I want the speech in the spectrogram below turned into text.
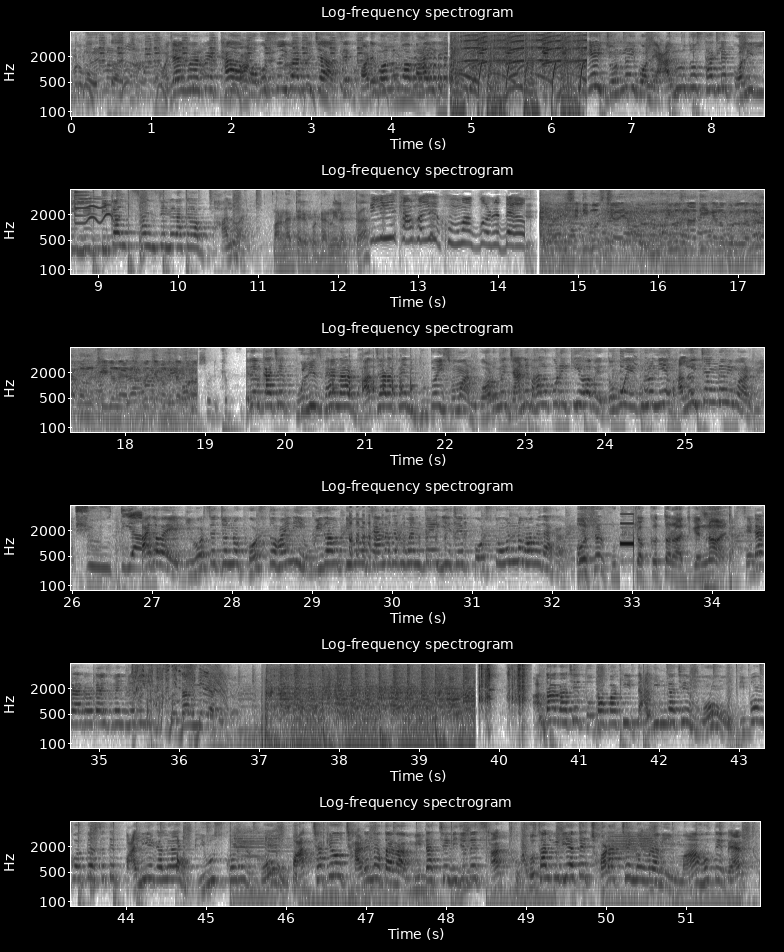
মজায় মারবে ঠাপ অবশ্যই বাড়বে চাপ। সে ঘরে বলো বা বাইরে। এই জন্যই বলে আলুর দোষ থাকলে পলিটিক্যাল সায়েন্স জেনে রাখা ভালো আর কি। मरना तेरे को डर नहीं लगता প্লিজ আমাকে ক্ষমা করে দাও এসে ডিভোর্স চাই ডিভোর্স না দিয়ে কেন করলাম এখন সেই জন্য অ্যাডজাস্ট করছি এখন সেটা করা এদের কাছে পুলিশ ভ্যান আর ভাত ঝাড়া ফ্যান দুটোই সমান গরমে জানে ভালো করে কি হবে তবু এগুলো নিয়ে ভালোই চাংড়ামি মারবে বাই দ্য ওয়ে ডিভোর্সের জন্য ফোর্স তো হয়নি উইদাউট ডিভোর্স আনাদার উম্যান পেয়ে গিয়েছে ফোর্স তো অন্যভাবে দেখাবে ওসব ফুট চক্কর তো আজকের নয় সেটার অ্যাডভার্টাইজমেন্ট যদি সোশ্যাল মিডিয়াতে চলে আতা গাছে, তোতা পাখি, ডালিম গাছে মৌ। দীপঙ্করদার সাথে পালিয়ে গেল এক ভিউজ করের বউ বাচ্চাকেও ছাড়ে না তারা, মেটাচ্ছে নিজেদের স্বার্থ। সোশ্যাল মিডিয়াতে ছড়াচ্ছে নোংরামি, মা হতে ব্যর্থ।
